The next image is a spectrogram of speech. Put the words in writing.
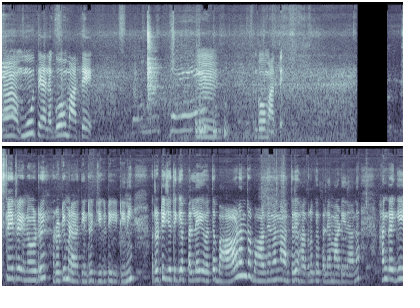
ಹಾಂ ಮೂತೆ ಅಲ್ಲ ಗೋಮಾತೆ. ಹ್ಞೂ ಗೋಮಾತೆ. ಸ್ನೇಹಿತರೆ, ನೋಡಿರಿ, ರೊಟ್ಟಿ ಮಾಡಾಕತ್ತೀನಿ ರೀ, ಜಿಗಟಿ ಇಟ್ಟೀನಿ. ರೊಟ್ಟಿ ಜೊತೆಗೆ ಪಲ್ಯ ಇವತ್ತು ಭಾಳ ಅಂದ್ರೆ ಭಾಳ ದಿನ ಅಂತೇಳಿ ಹಾಗಲಕಾಯಿ ಪಲ್ಯ ಮಾಡಿ ನಾನು. ಹಾಗಾಗಿ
